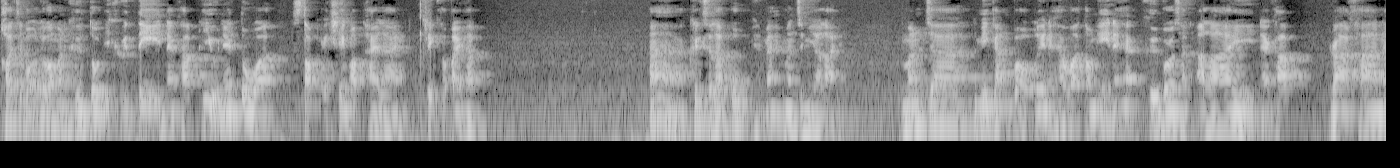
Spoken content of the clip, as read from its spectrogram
เขาจะบอกเลยว่ามันคือตัว equity นะครับที่อยู่ในตัว Stock Exchange of Thailand คลิกเข้าไปครับอ่าคลิกเสร็จแล้วปุ๊บเห็นไหมมันจะมีอะไร มันจะมีการบอกเลยนะฮะว่าตรงนี้นะฮะคือบริษัทอะไรนะครับราคาณ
